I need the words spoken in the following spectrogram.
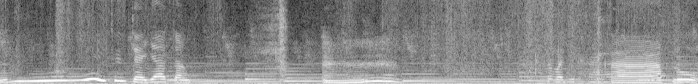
อื้อหือชื่นใจย่าจังอ่าสวัสดีครับครับลูก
